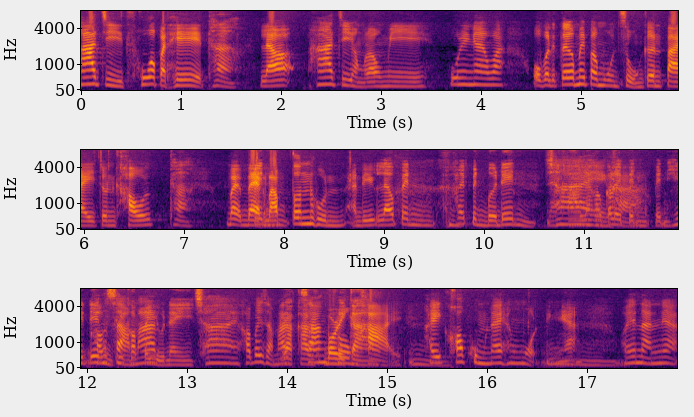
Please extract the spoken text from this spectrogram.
5G ทั่วประเทศค่ะแล้ว 5G ของเรามีพูดง่ายๆว่า โอเปอเรเตอร์ไม่ประมูลสูงเกินไป จนเขาค่ะแบแบกรับต้นทุนอันนี้แล้วเป็นเขาเรียกเป็นเบอร์เดนนะใช่คะแล้วเขาก็เลยค่ะเป็นเป็นฮิดเด้นเขาที่สาเขามาไปรถอยู่ในใช่เขาไปสามารถราคาสร้างบโคริรงการข่ายอืมให้ครอบคลุมได้ทั้งหมดอย่างเงี้ยอืมเพราะฉะนั้นเนี่ย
